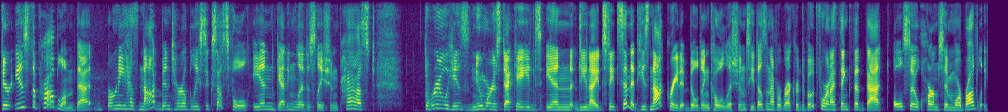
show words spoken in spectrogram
there is the problem that Bernie has not been terribly successful in getting legislation passed through his numerous decades in the United States Senate. He's not great at building coalitions. He doesn't have a record to vote for, and I think that that also harms him more broadly.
